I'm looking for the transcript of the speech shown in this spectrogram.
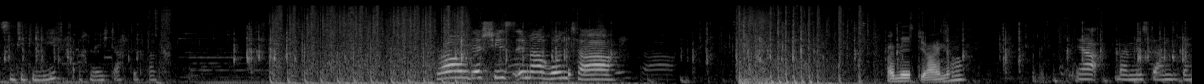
sind die gelieft? Ach nee, ich dachte gerade. Bro, der schießt immer runter. Bei mir ist die eine. Ja, bei mir ist der andere.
